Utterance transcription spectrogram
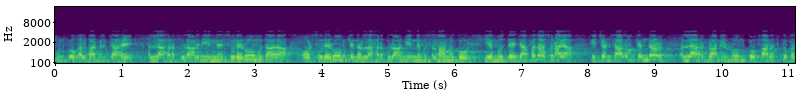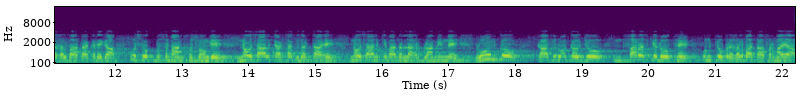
ان کو غلبہ ملتا ہے۔ اللہ رب العالمین نے سورہ روم اتارا اور سورہ روم کے اندر اللہ رب العالمین نے مسلمانوں کو یہ مزد جافدہ سنایا کہ چند سالوں کے اندر اللہ رب العالمین روم کو فارس کے اوپر غلبہ عطا کرے گا۔ اس وقت مسلمان خوش ہوں ہوں گے۔ نو سال کا عرصہ گزرتا ہے۔ نو سال کے بعد اللہ رب العالمین نے روم کو کافروں کو جو فارس کے لوگ تھے، ان کے اوپر غلبہ تا فرمایا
